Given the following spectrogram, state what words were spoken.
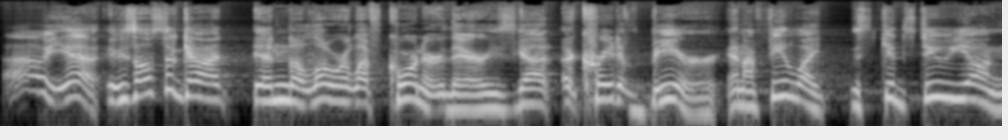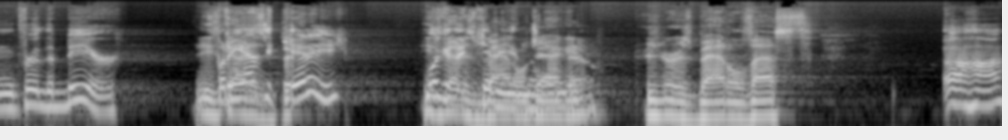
Oh yeah, he's also got in the lower left corner there. He's got a crate of beer, and I feel like this kid's too young for the beer. He's but he has a ba- kitty. He's Look got at his kitty battle jacket window. or his battle vest. Uh huh.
